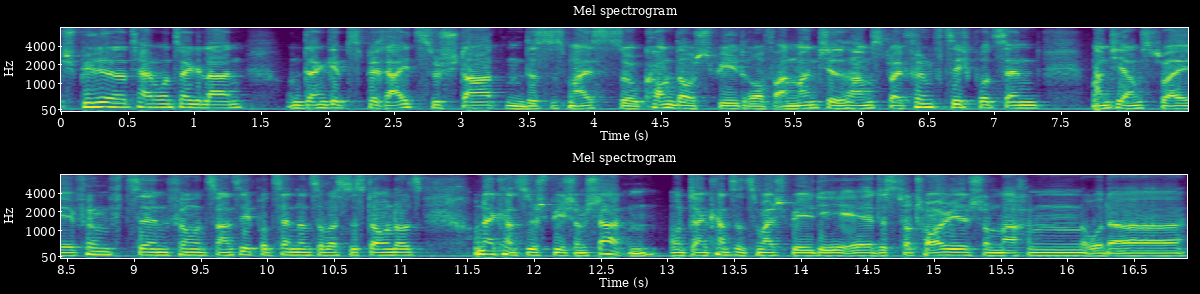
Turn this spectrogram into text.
Spieledateien runtergeladen und dann gibt's bereit zu starten. Das ist meist so, kommt aufs Spiel drauf an. Manche haben es bei 50%, manche haben es bei 15, 25% und sowas des Downloads und dann kannst du das Spiel schon starten. Und dann kannst du zum Beispiel die, äh, das Tutorial schon machen oder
